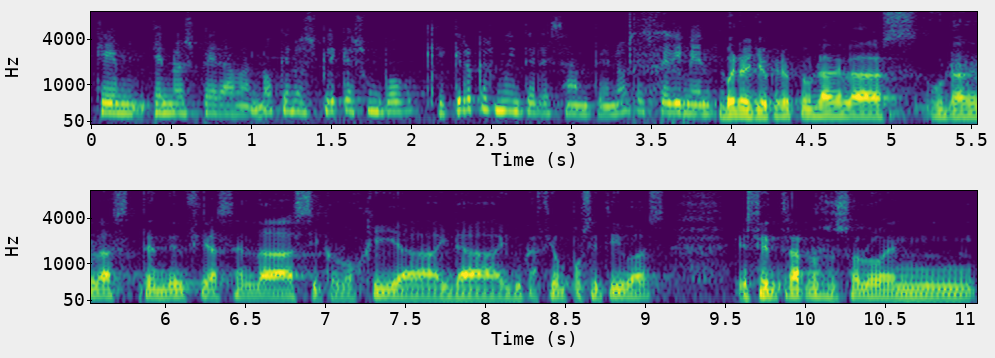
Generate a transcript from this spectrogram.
que, no esperaban. ¿no? Que nos expliques un poco, que creo que es muy interesante ¿no? ese experimento. Bueno, yo creo que una de, las, una de las tendencias en la psicología y la educación positivas es centrarnos no solo en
